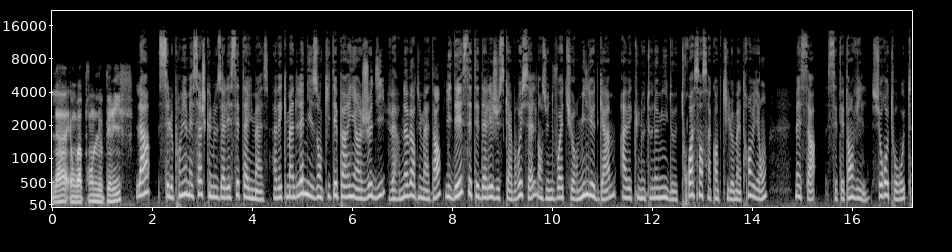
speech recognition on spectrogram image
là, on va prendre le périph. Là, c'est le premier message que nous a laissé Taïmaz. Avec Madeleine, ils ont quitté Paris un jeudi vers 9h du matin. L'idée, c'était d'aller jusqu'à Bruxelles dans une voiture milieu de gamme avec une autonomie de 350 km environ. Mais ça, c'était en ville, sur autoroute.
